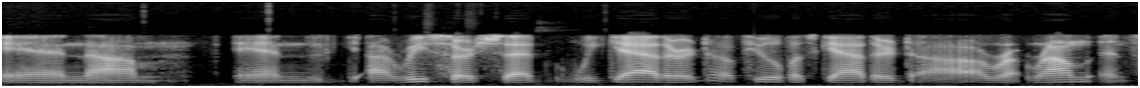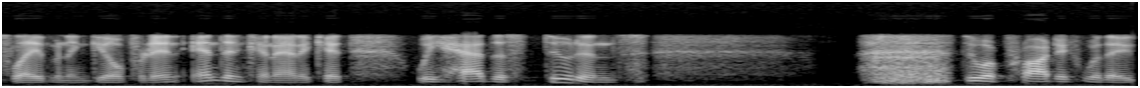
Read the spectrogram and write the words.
and um, and uh, research that we gathered, a few of us gathered uh, around enslavement in Guilford and, and in Connecticut, we had the students do a project where they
